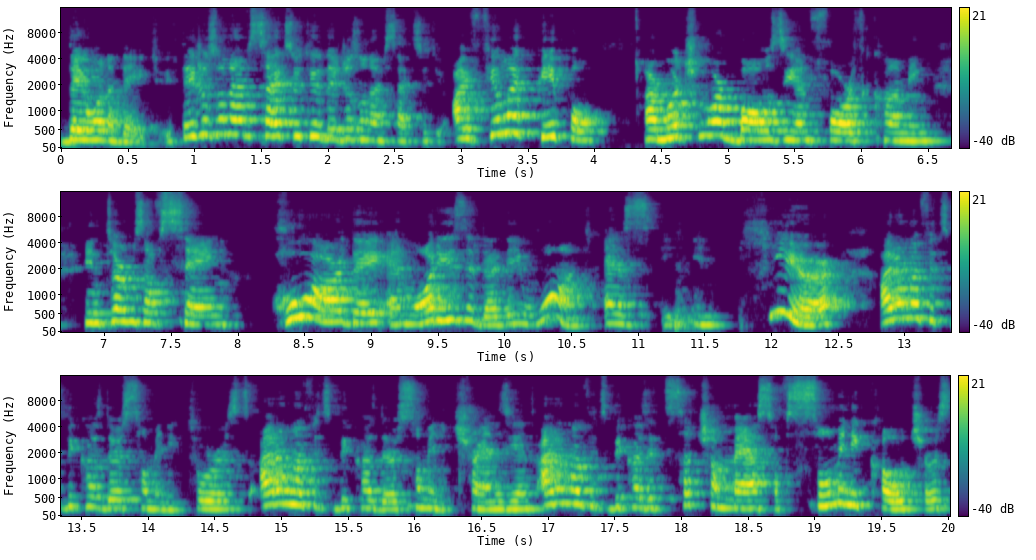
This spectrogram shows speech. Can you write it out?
they want to date you. If they just want to have sex with you, they just want to have sex with you. I feel like people are much more ballsy and forthcoming in terms of saying, who are they and what is it that they want? As in here i don't know if it's because there's so many tourists i don't know if it's because there's so many transients i don't know if it's because it's such a mess of so many cultures.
